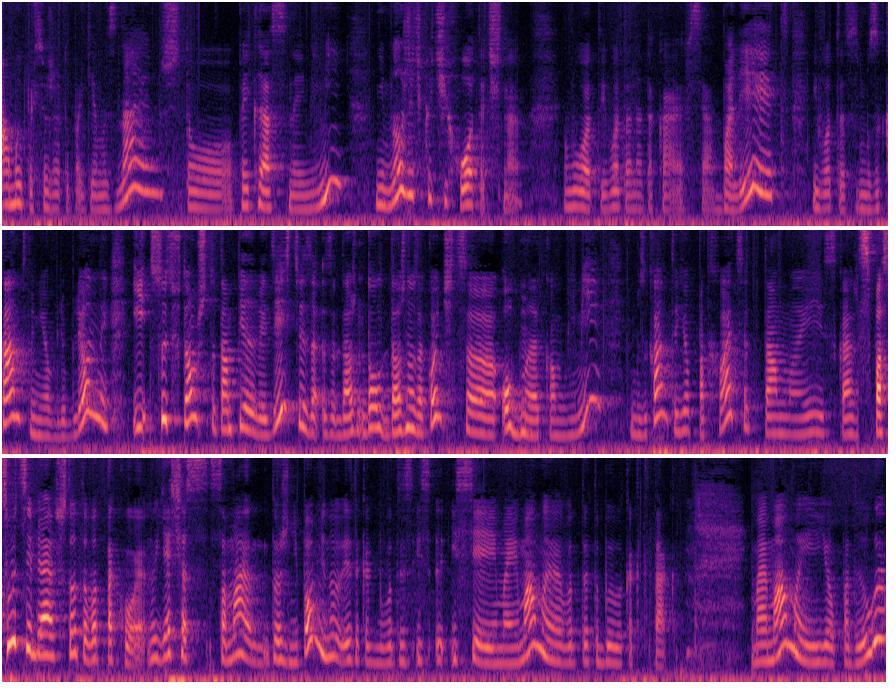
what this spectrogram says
А мы по сюжету богемы знаем, что прекрасная Мими немножечко чехоточна, вот, и вот она такая вся болеет, и вот этот музыкант в нее влюбленный. И суть в том, что там первое действие должно, закончиться обмороком Мими, и музыкант ее подхватит там и скажет «спасу тебя», что-то вот такое. Ну, я сейчас сама тоже не помню, но это как бы вот из, из, из серии моей мамы, вот это было как-то так. Моя мама и ее подруга,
